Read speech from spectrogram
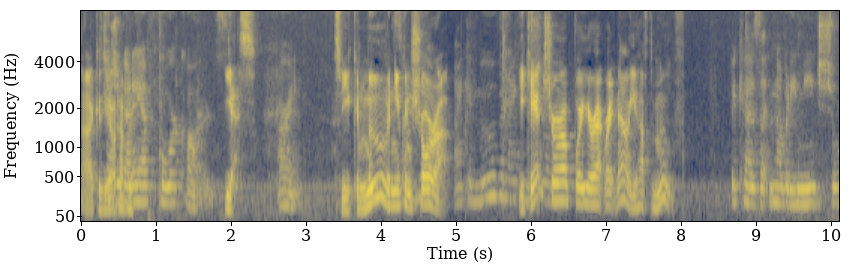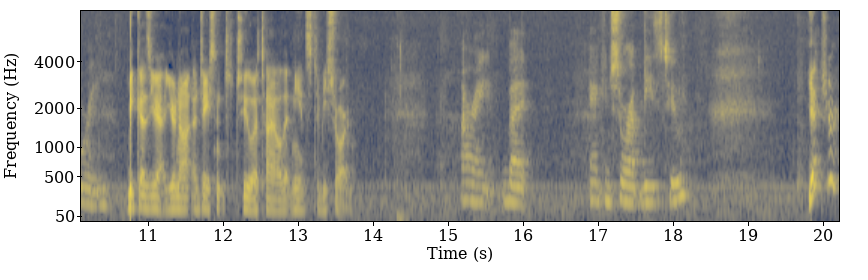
uh, because you don't you have. gotta a- have four cards. Yes. All right. So you can move and you So can shore up. I can move and I can. You can't shore up where you're at right now. You have to move because like, nobody needs shoring. because yeah, you're not adjacent to a tile that needs to be shored. All right, but I can shore up these two. Yeah, sure.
